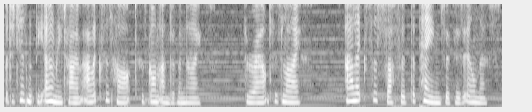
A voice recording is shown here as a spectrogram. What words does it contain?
but it isn't the only time Alex's heart has gone under the knife. Throughout his life, Alex has suffered the pains of his illness.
